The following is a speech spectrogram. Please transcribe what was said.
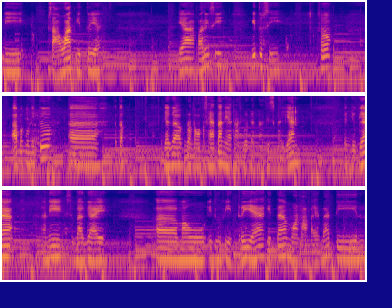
di pesawat gitu ya. Ya paling sih gitu sih. So apa pun itu uh, tetap jaga protokol kesehatan ya transport dan transit sekalian. Dan juga ini sebagai uh, mau Idul Fitri ya kita mohon maaf lahir batin.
